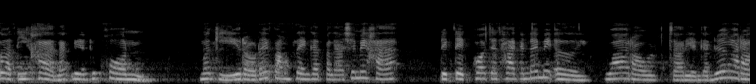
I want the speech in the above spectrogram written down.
สวัสดีค่ะนักเรียนทุกคน เมื่อกี้เราได้ฟังเพลงกันไปแล้วใช่ไหมคะ เด็กๆ พอจะทายกันได้ไหมเอ่ย ว่าเราจะเรียนกันเรื่องอะไร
